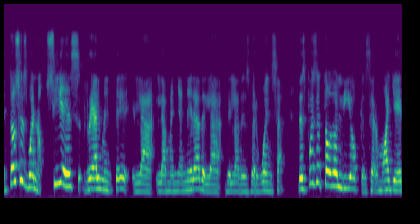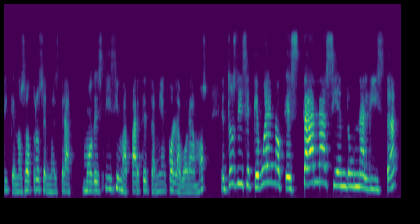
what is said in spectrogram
Entonces, bueno, sí es realmente la, la mañanera de la, de la desvergüenza. Después de todo el lío que se armó ayer y que nosotros en nuestra modestísima parte también colaboramos, entonces dice que bueno, que están haciendo una lista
